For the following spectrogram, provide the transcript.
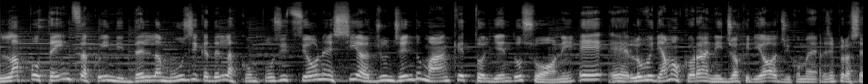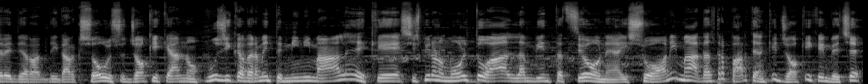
La potenza quindi della musica, della composizione, sia aggiungendo ma anche togliendo suoni e eh, lo vediamo ancora nei giochi di oggi, come ad esempio la serie di, di Dark Souls, giochi che hanno musica veramente minimale e che si ispirano molto all'ambientazione, ai suoni, ma d'altra parte anche giochi che invece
